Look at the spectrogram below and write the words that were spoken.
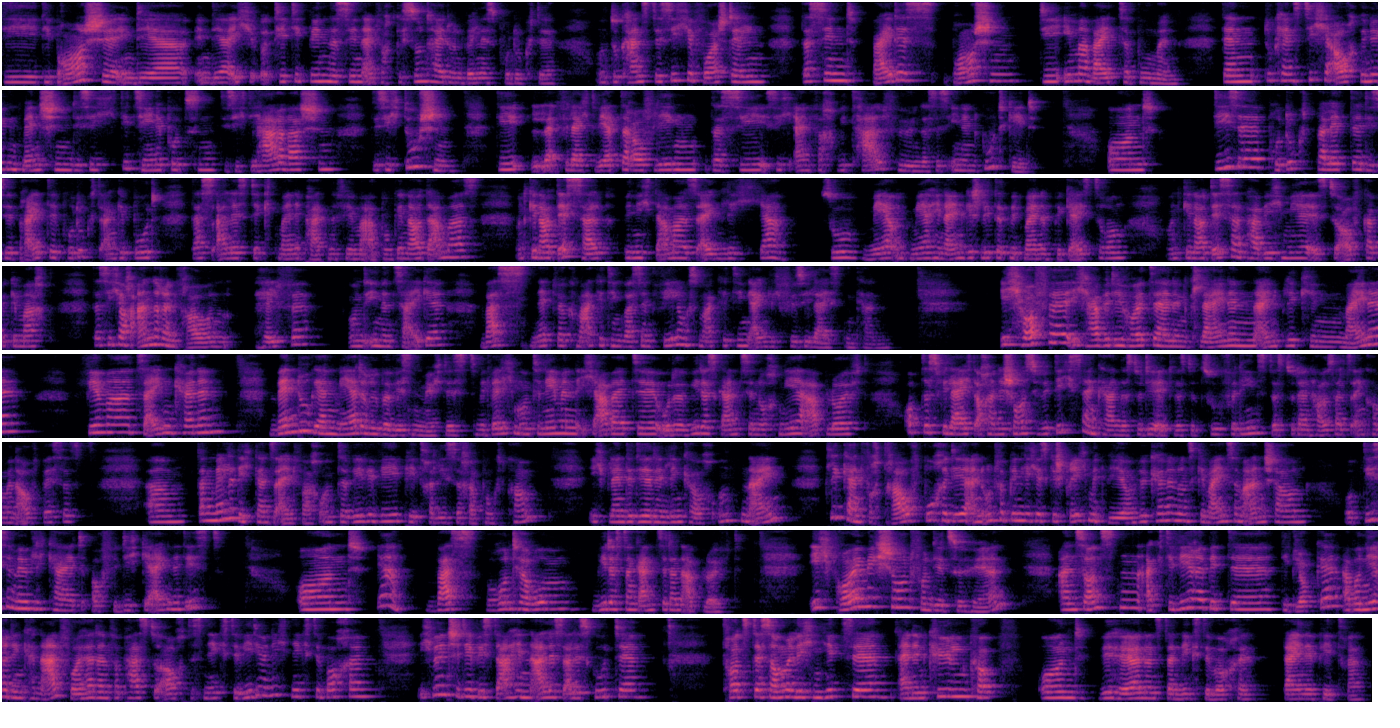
Die, die Branche, in der, in der ich tätig bin, das sind einfach Gesundheit und Wellnessprodukte. Und du kannst dir sicher vorstellen, das sind beides Branchen, die immer weiter boomen. Denn du kennst sicher auch genügend Menschen, die sich die Zähne putzen, die sich die Haare waschen, die sich duschen, die vielleicht Wert darauf legen, dass sie sich einfach vital fühlen, dass es ihnen gut geht. Und diese Produktpalette, diese breite Produktangebot, das alles deckt meine Partnerfirma ab. Und genau damals und genau deshalb bin ich damals eigentlich ja so mehr und mehr hineingeschlittert mit meiner Begeisterung. Und genau deshalb habe ich mir es zur Aufgabe gemacht, dass ich auch anderen Frauen helfe und ihnen zeige, was Network Marketing, was Empfehlungsmarketing eigentlich für sie leisten kann. Ich hoffe, ich habe dir heute einen kleinen Einblick in meine Firma zeigen können. Wenn du gern mehr darüber wissen möchtest, mit welchem Unternehmen ich arbeite oder wie das Ganze noch näher abläuft, ob das vielleicht auch eine Chance für dich sein kann, dass du dir etwas dazu verdienst, dass du dein Haushaltseinkommen aufbesserst, ähm, dann melde dich ganz einfach unter www.petralisacher.com. Ich blende dir den Link auch unten ein. Klick einfach drauf, buche dir ein unverbindliches Gespräch mit mir und wir können uns gemeinsam anschauen, ob diese Möglichkeit auch für dich geeignet ist und ja, was rundherum, wie das dann Ganze dann abläuft. Ich freue mich schon von dir zu hören. Ansonsten aktiviere bitte die Glocke, abonniere den Kanal vorher, dann verpasst du auch das nächste Video nicht nächste Woche. Ich wünsche dir bis dahin alles, alles Gute, trotz der sommerlichen Hitze, einen kühlen Kopf und wir hören uns dann nächste Woche. Deine Petra.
